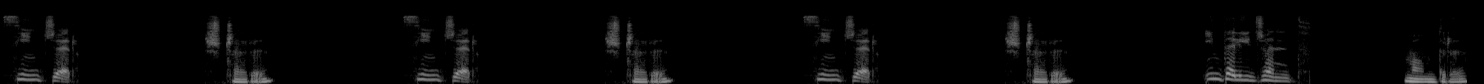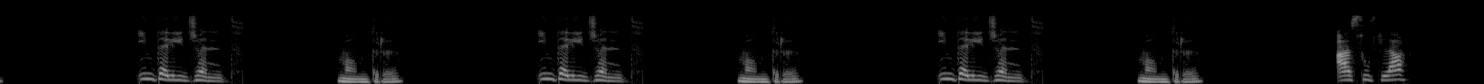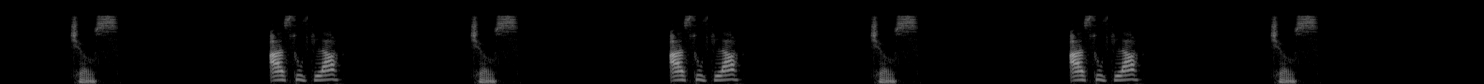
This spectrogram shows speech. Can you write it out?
Sincer. Szczery. Sincer. Szczery. Sincer. Szczery. Inteligent. Mądry. Inteligent. Mądry. Inteligent. Mądry. Inteligent. Mądry. Asufla. Cios. Asufla. Cios. Asufla. Cios. Asufla. Cios.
